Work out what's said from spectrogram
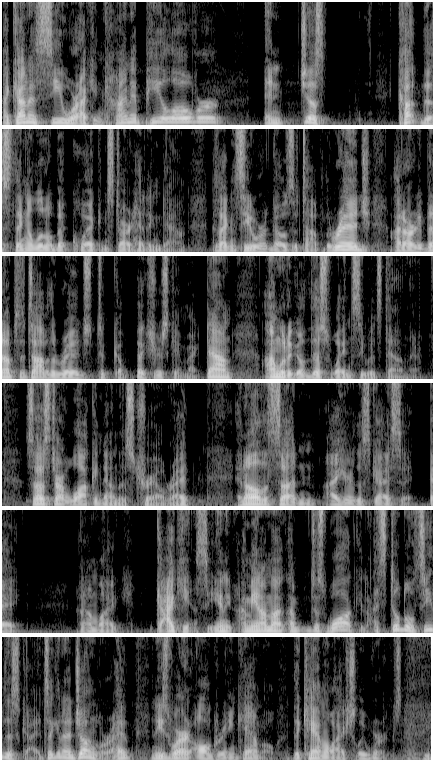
I kind of see where I can kind of peel over and just cut this thing a little bit quick and start heading down because I can see where it goes to the top of the ridge. I'd already been up to the top of the ridge, took a couple pictures, came back down. I'm going to go this way and see what's down there. So I start walking down this trail, right? And all of a sudden, I hear this guy say, "Hey," and I'm like, "I can't see any." I mean, I'm not. I'm just walking. I still don't see this guy. It's like in a jungle, right? And he's wearing all green camo. The camo actually works.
